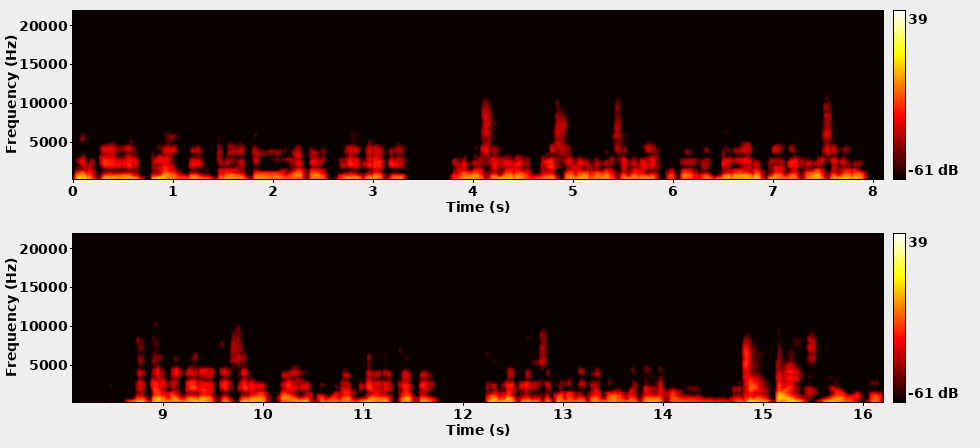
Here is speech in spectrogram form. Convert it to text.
porque el plan dentro de todo, aparte, era que robarse el oro no es solo robarse el oro y escapar. El verdadero plan es robarse el oro de tal manera que sirva a ellos como una vía de escape por la crisis económica enorme que dejan en, el país, digamos, ¿no?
